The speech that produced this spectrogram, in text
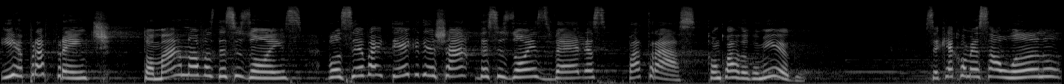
ir para frente, tomar novas decisões, você vai ter que deixar decisões velhas para trás. Concorda comigo? Você quer começar o ano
